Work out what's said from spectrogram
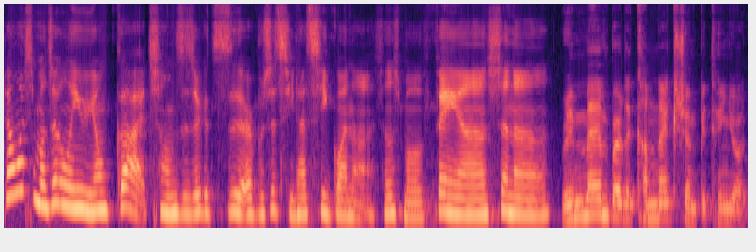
但为什么这个俚语用 gut 肠子这个字，而不是其他器官啊？像什么肺啊、肾啊 Remember the connection between your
